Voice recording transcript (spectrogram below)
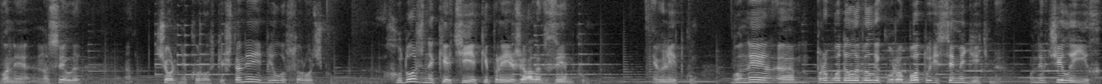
Вони носили чорні короткі штани і білу сорочку. Художники, ті, які приїжджали взимку і влітку, вони е, проводили велику роботу із цими дітьми. Вони вчили їх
